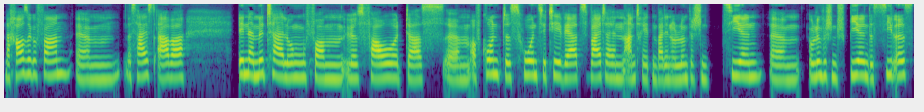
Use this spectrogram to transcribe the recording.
nach Hause gefahren. Ähm, das heißt aber in der Mitteilung vom ÖSV, dass ähm, aufgrund des hohen CT-Werts weiterhin Antreten bei den Olympischen Zielen, ähm, Olympischen Spielen das Ziel ist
